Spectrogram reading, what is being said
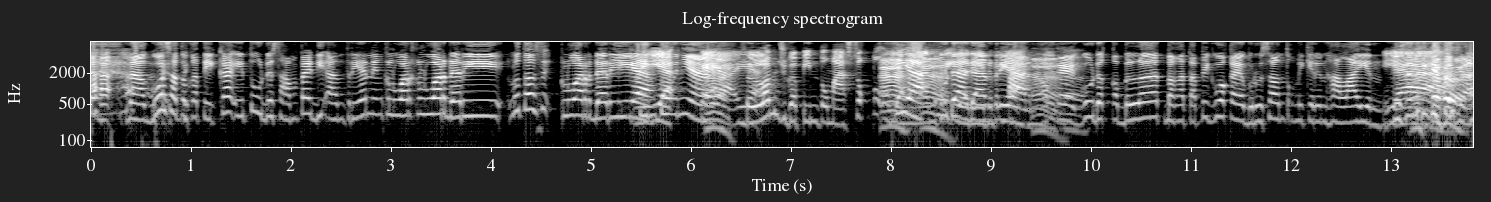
nah, gue satu ketika itu udah sampai di antrian yang keluar-keluar dari, lu tau sih keluar dari Iya. pintunya. Iya, iya. belum juga pintu masuk tuh Ah, udah Iya, antri udah ada antrian. Oke, gue udah kebelet banget, tapi gue kayak berusaha untuk mikirin hal lain. Iya. Biasanya gitu kan.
